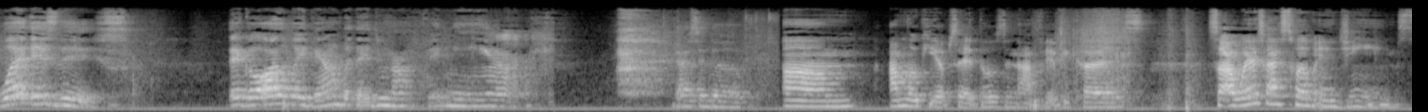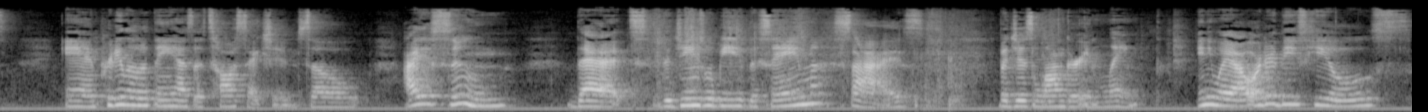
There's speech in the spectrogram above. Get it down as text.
What is this? They go all the way down, but they do not fit me. That's a dub. Um, I'm low-key upset those did not fit because, so I wear size 12 in jeans and Pretty Little Thing has a tall section. So I assume that the jeans will be the same size, but just longer in length. Anyway, I ordered these heels.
